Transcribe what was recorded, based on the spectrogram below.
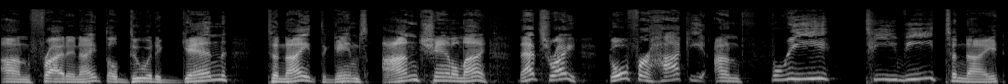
on Friday night. They'll do it again tonight. The game's on Channel 9. That's right. Gopher hockey on free TV tonight.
